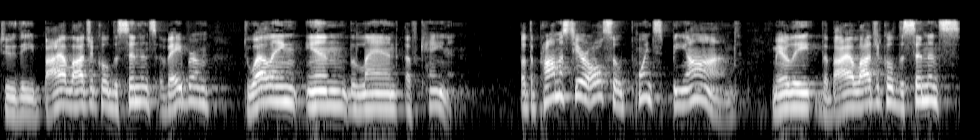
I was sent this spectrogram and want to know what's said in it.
to the biological descendants of Abram dwelling in the land of Canaan. But the promise here also points beyond merely the biological descendants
